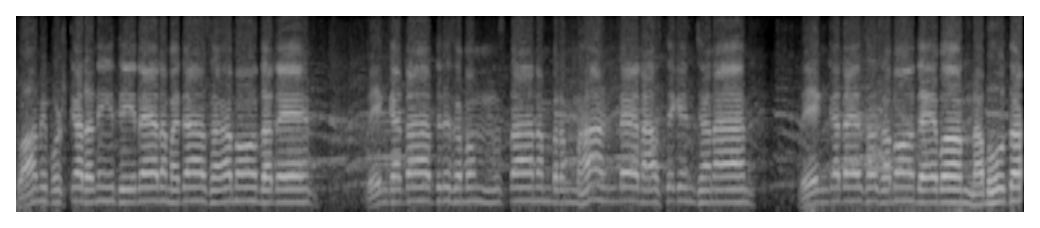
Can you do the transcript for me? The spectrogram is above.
स्वामि तीरे सह वेङ्कटाद्रिसमं स्थानं ब्रह्माण्डे नास्ति किंचन। वेङ्कटेश समो देवो न भूता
